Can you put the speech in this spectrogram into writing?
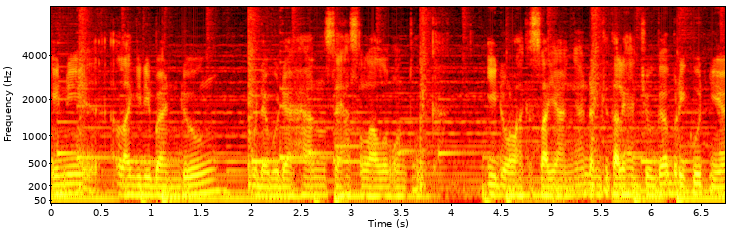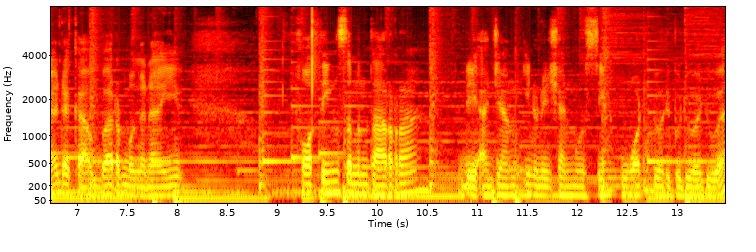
ini lagi di Bandung. Mudah-mudahan sehat selalu untuk idola kesayangan. Dan kita lihat juga berikutnya ada kabar mengenai voting sementara di ajang Indonesian Music Award 2022.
